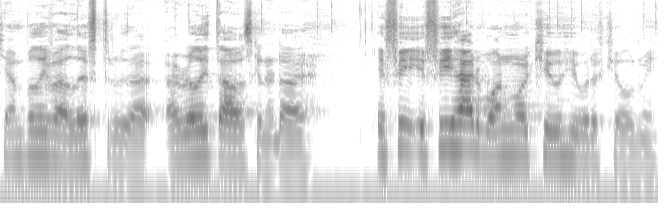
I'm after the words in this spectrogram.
Can't believe I lived through that. I really thought I was gonna die. If he if he had one more Q, he would have killed me.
